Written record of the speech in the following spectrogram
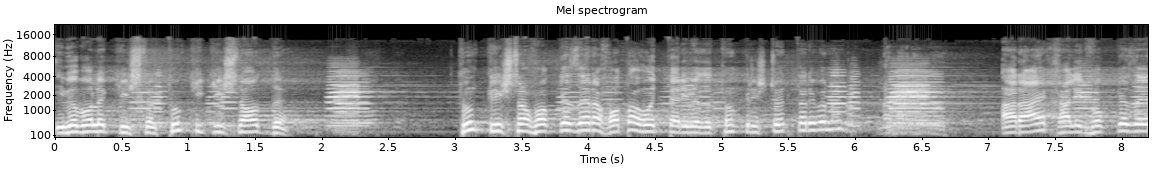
ইবে বলে কৃষ্ণ তুই কি কৃষ্ণ হদ্দে তুই কৃষ্ণ ভক্তে যাই হতা হইতে পারিবে তুই কৃষ্ণ হইতে পারিবে না? আর আয় খালি ভক্তে যাই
